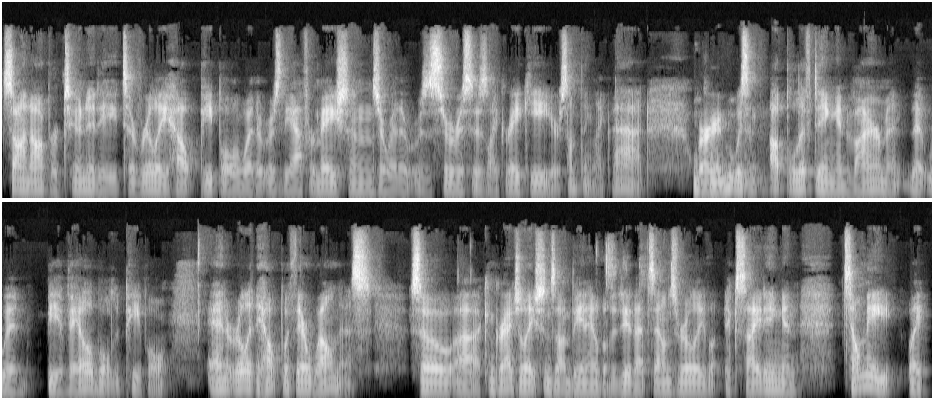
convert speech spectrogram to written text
saw an opportunity to really help people, whether it was the affirmations or whether it was services like Reiki or something like that, where mm-hmm. it was an uplifting environment that would be available to people and it really helped with their wellness. So, uh, congratulations on being able to do that. Sounds really exciting. And tell me, like,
